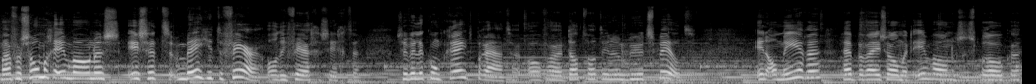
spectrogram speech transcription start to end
Maar voor sommige inwoners is het een beetje te ver, al die vergezichten. Ze willen concreet praten over dat wat in hun buurt speelt. In Almere hebben wij zo met inwoners gesproken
